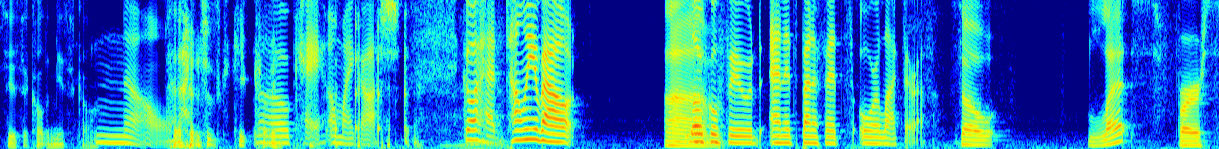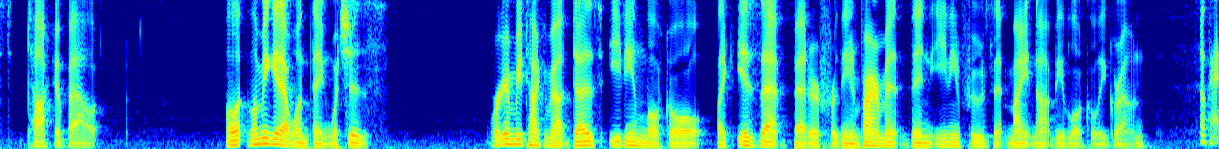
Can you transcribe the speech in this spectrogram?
Seussical the musical. No. Just keep going. okay. Oh my gosh. Go ahead. Tell me about Um, local food and its benefits or lack thereof. So let's first talk about. Let me get at one thing, which is we're going to be talking about does eating local, like, is that better for the environment than eating foods that might not be locally grown? Okay.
